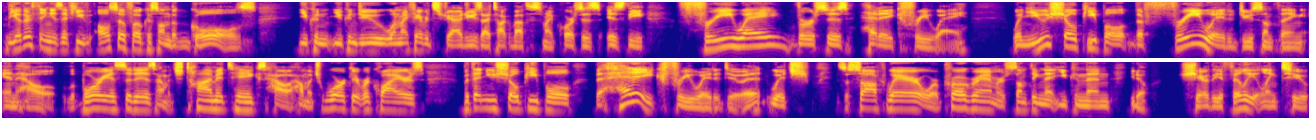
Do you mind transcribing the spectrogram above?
The other thing is if you also focus on the goals, you can you can do one of my favorite strategies. I talk about this in my courses is the free way versus headache freeway. When you show people the free way to do something and how laborious it is, how much time it takes, how how much work it requires, but then you show people the headache free way to do it, which is a software or a program or something that you can then, you know, share the affiliate link to.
